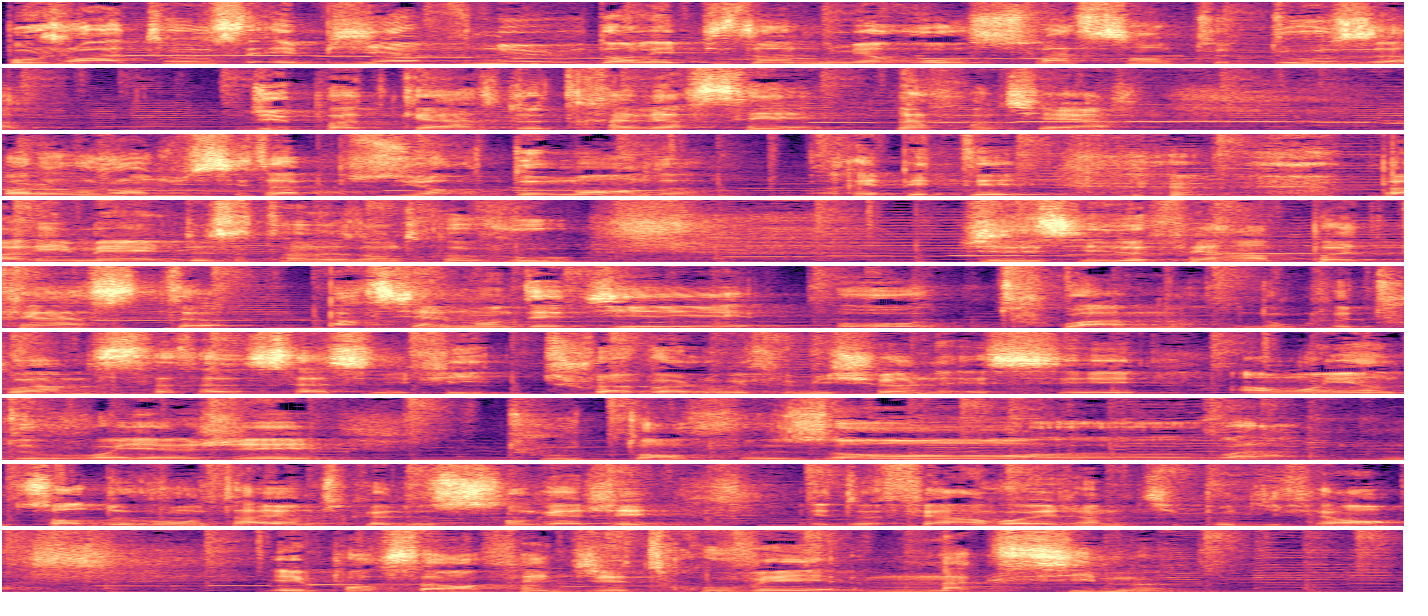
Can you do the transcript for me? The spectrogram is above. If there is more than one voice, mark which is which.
Speaker 1: Bonjour à tous et bienvenue dans l'épisode numéro 72 du podcast de Traverser la frontière. Alors aujourd'hui, suite à plusieurs demandes répétées par email de certains d'entre vous, j'ai décidé de faire un podcast partiellement dédié au TWAM. Donc le TWAM, ça, signifie Travel with a Mission et c'est un moyen de voyager tout en faisant euh, voilà, une sorte de volontariat, en tout cas de s'engager et de faire un voyage un petit peu différent. Et pour ça, en fait, j'ai trouvé Maxime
